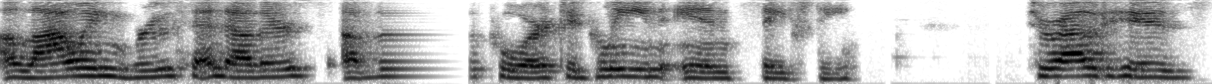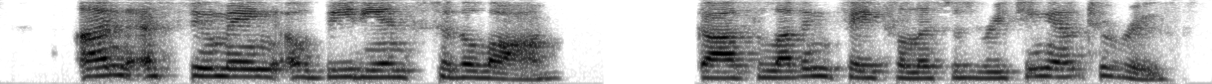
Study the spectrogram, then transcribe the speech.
allowing Ruth and others of the poor to glean in safety. Throughout his unassuming obedience to the law, God's loving faithfulness was reaching out to Ruth,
